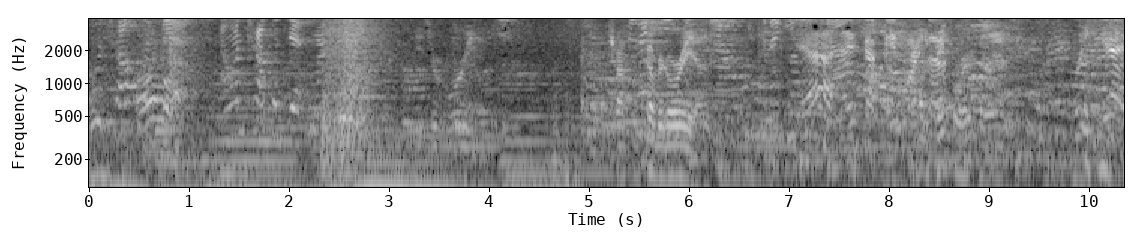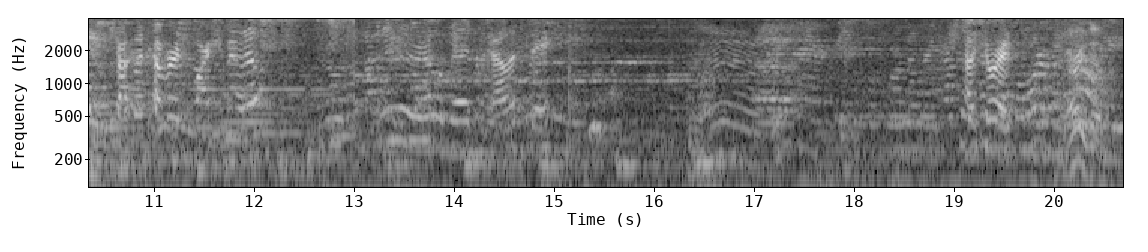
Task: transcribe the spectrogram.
Ooh, chocolate dipped. I want chocolate dipped marshmallows. These are Oreos. Chocolate covered Oreos. Can I eat Yeah, now he's gotta pay for I it gotta pay for it, but yeah. Just Yeah, chocolate covered marshmallow. These are real good. Yeah, let's see. Mm. How's yours? Very good.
